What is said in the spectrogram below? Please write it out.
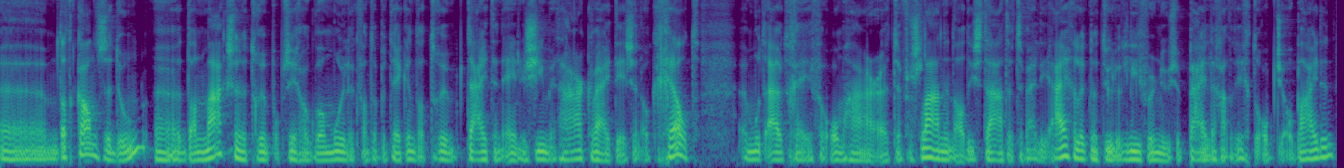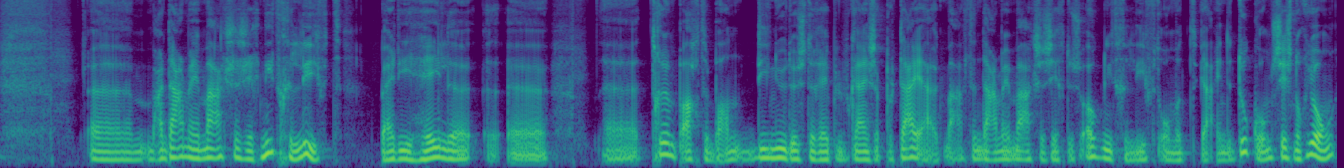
Uh, dat kan ze doen. Uh, dan maakt ze het Trump op zich ook wel moeilijk, want dat betekent dat Trump tijd en energie met haar kwijt is en ook geld uh, moet uitgeven om haar eh, te verslaan in al die staten, terwijl hij eigenlijk natuurlijk liever nu zijn pijlen gaat richten op Joe Biden. Ehm, maar daarmee maakt ze zich niet geliefd bij die hele uh, Trump-achterban, die nu dus de Republikeinse Partij uitmaakt. En daarmee maakt ze zich dus ook niet geliefd om het ja, in de toekomst, ze is nog jong,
